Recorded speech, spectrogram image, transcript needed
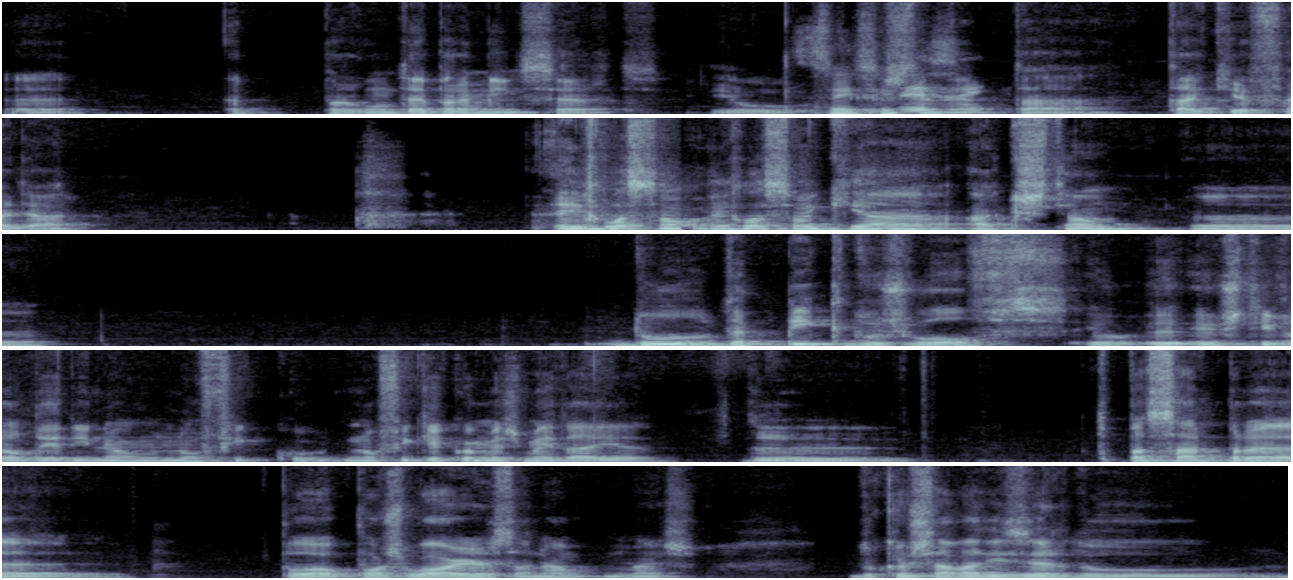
Uh, a pergunta é para mim, certo? Eu, sim, sim, sim. Está tá aqui a falhar. Em relação, em relação aqui à, à questão uh, do, da pique dos Wolves, eu, eu, eu, estive a ler e não, não, fico, não fiquei com a mesma ideia de, de passar para, para, os Warriors ou não, mas do que eu estava a dizer do,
